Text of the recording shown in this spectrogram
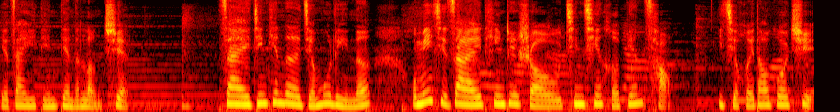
也在一点点的冷却。在今天的节目里呢，我们一起再来听这首《青青河边草》，一起回到过去，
